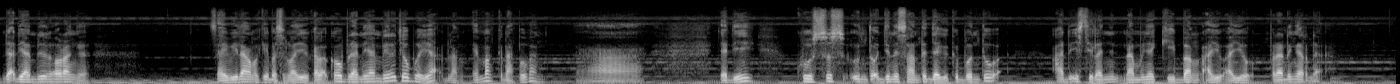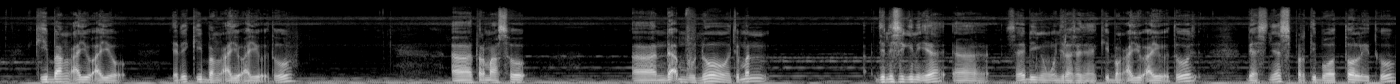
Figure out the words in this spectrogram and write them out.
nggak diambil orang ya saya bilang pakai bahasa Melayu, kalau kau berani ambil coba ya, bilang. Emang kenapa bang? Nah, jadi khusus untuk jenis santet jaga kebun tuh ada istilahnya namanya kibang ayu-ayu. Pernah dengar enggak? Kibang ayu-ayu. Jadi kibang ayu-ayu itu uh, termasuk uh, ndak bunuh, cuman jenis segini ya. Uh, saya bingung menjelaskannya. Kibang ayu-ayu itu biasanya seperti botol itu,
